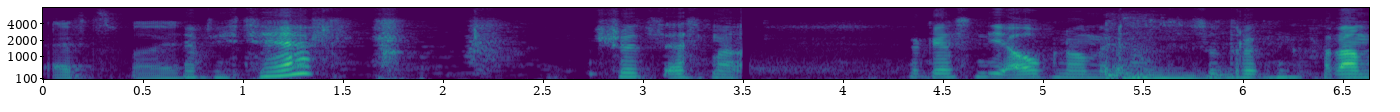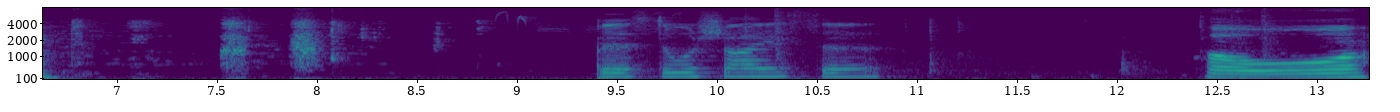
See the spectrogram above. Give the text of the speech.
F2. Ja, WTF? Schützt erstmal. Vergessen die Aufnahme zu drücken. Verdammt. Bist du scheiße? Oh.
